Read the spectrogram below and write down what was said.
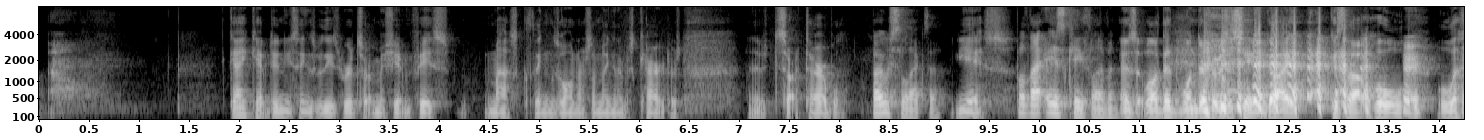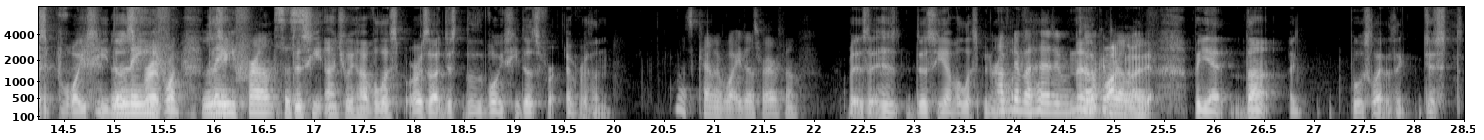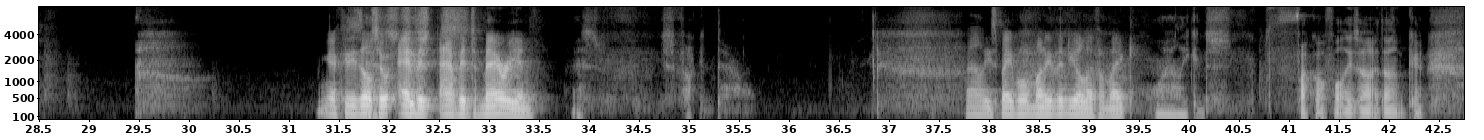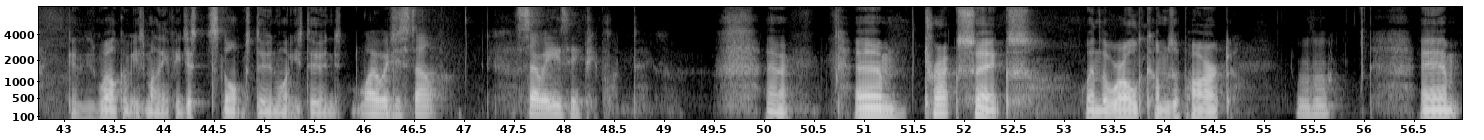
Guy kept doing these things with these weird sort of misshapen face mask things on or something, and it was characters, and it was sort of terrible. Bo' Selecta. Yes. But that is Keith Lemon. Is it? Well, I did wonder if it was the same guy because that whole lisp voice he does Lee, for everyone. Does Leigh he, Francis. does he actually have a lisp, or is that just the voice he does for everything? That's kind of what he does for everything. But is it his? Does he have a lisp in real life? I've life? never heard him No, talk in well, real no idea. But yeah, that Bo' Selecta thing just Yeah, because he's also avid, just- Avid Merrion. just fucking terrible. Well, he's made more money than you'll ever make. Well, he can s- fuck off while he's at it. I don't care. Can- He's welcome to his money if he just stops doing what he's doing. Just Why would you stop? It's so easy. people. Anyway, um, track six, when the world comes apart. hmm Um,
